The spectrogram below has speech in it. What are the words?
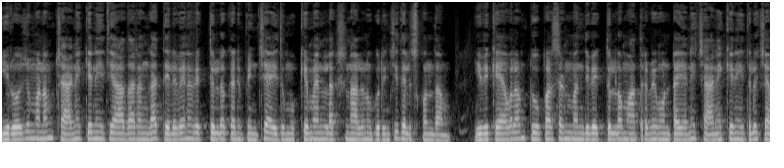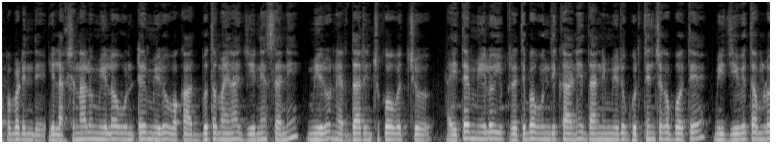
ఈ రోజు మనం చాణక్య నీతి ఆధారంగా తెలివైన వ్యక్తుల్లో కనిపించే ఐదు ముఖ్యమైన లక్షణాలను గురించి తెలుసుకుందాం. ఇవి కేవలం టూ పర్సెంట్ మంది వ్యక్తుల్లో మాత్రమే ఉంటాయని చాణక్య నీతిలో చెప్పబడింది. ఈ లక్షణాలు మీలో ఉంటే మీరు ఒక అద్భుతమైన జీనియస్ అని మీరు నిర్ధారించుకోవచ్చు. అయితే మీలో ఈ ప్రతిభ ఉంది కానీ దాన్ని మీరు గుర్తించకపోతే మీ జీవితంలో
